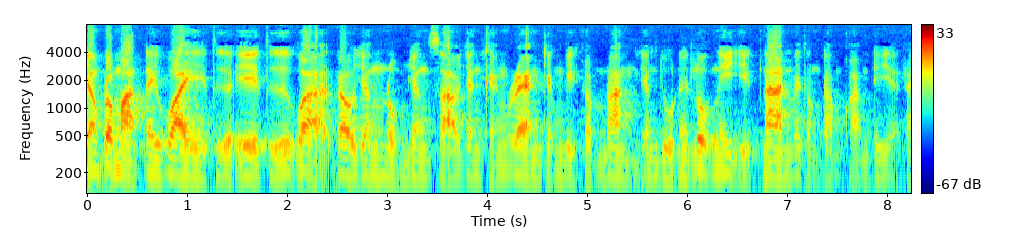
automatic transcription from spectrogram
ยังประมาทในวัยถือเอถือว่าเรายังหนุ่มยังสาวยังแข็งแรงยังมีกำลังยังอยู่ในโลกนี้อีกนานไม่ต้องทำความดีอะไร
